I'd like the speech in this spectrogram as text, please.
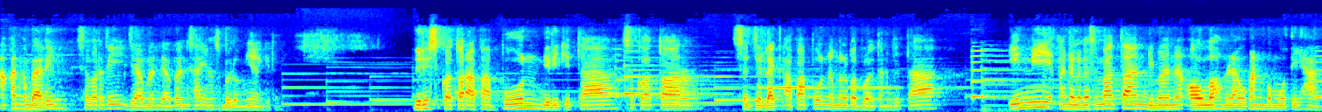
akan kembali seperti jawaban-jawaban saya yang sebelumnya gitu. Jadi sekotor apa pun diri kita sekotor sejelek apa pun amal perbuatan kita ini adalah kesempatan di mana Allah melakukan pemutihan.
